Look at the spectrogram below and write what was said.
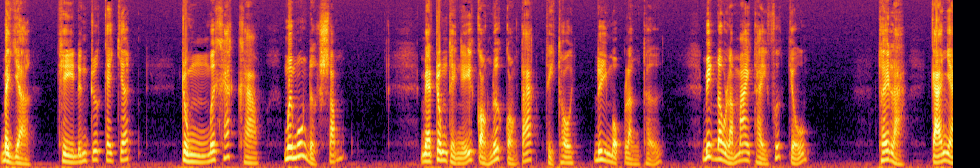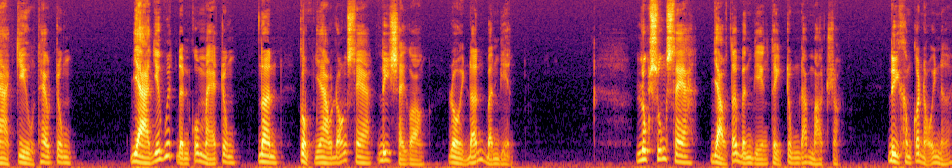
Bây giờ, khi đứng trước cái chết, Trung mới khát khao, mới muốn được sống. Mẹ Trung thì nghĩ còn nước còn tát thì thôi, đi một lần thử. Biết đâu là mai thầy phước chủ. Thế là cả nhà chiều theo Trung. Và với quyết định của mẹ Trung nên cùng nhau đón xe đi Sài Gòn rồi đến bệnh viện. Lúc xuống xe vào tới bệnh viện thì Trung đã mệt rồi. Đi không có nổi nữa.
